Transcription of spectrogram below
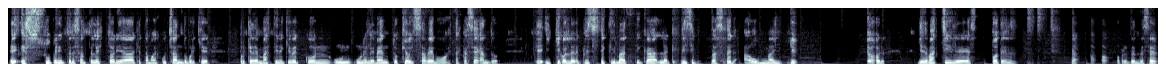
Es es súper interesante la historia que estamos escuchando, porque, porque además tiene que ver con un, un elemento que hoy sabemos está escaseando, eh, y que con la crisis climática la crisis va a ser aún mayor. Y además Chile es potencia, o pretende ser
